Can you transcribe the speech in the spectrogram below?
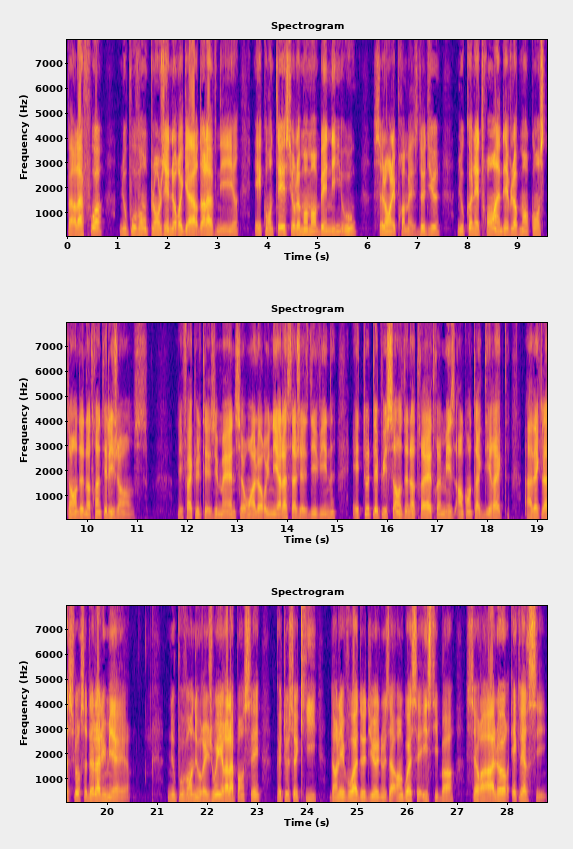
Par la foi, nous pouvons plonger nos regards dans l'avenir et compter sur le moment béni où, selon les promesses de Dieu, nous connaîtrons un développement constant de notre intelligence. Les facultés humaines seront alors unies à la sagesse divine et toutes les puissances de notre être mises en contact direct avec la source de la lumière. Nous pouvons nous réjouir à la pensée que tout ce qui, dans les voies de Dieu, nous a angoissés ici-bas, sera alors éclairci.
